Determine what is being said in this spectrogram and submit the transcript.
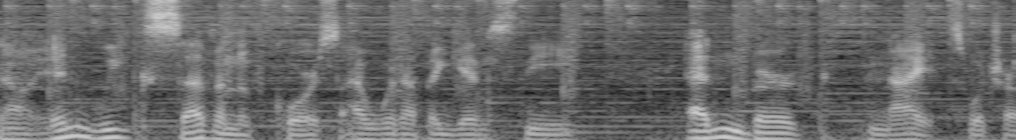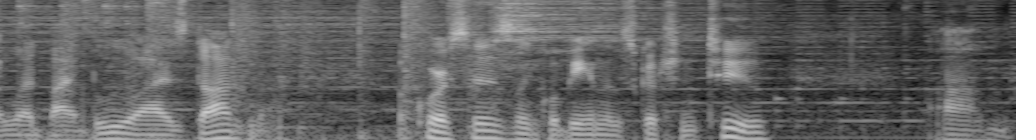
Now, in week 7, of course, I went up against the Edinburgh Knights, which are led by Blue Eyes Dogma. Of course, his link will be in the description too. Um,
